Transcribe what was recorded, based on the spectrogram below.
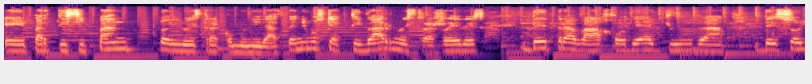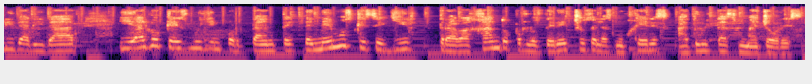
eh, participando en nuestra comunidad, tenemos que activar nuestras redes de trabajo, de ayuda, de solidaridad y algo que es muy importante, tenemos que seguir trabajando por los derechos de las mujeres adultas mayores.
